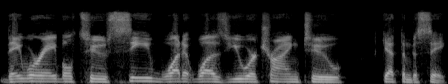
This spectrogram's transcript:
they were able to see what it was you were trying to get them to see?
